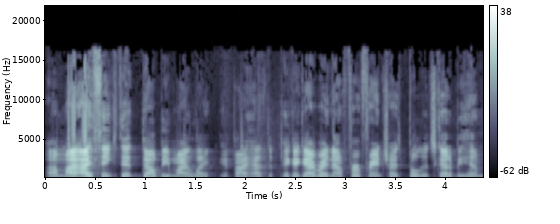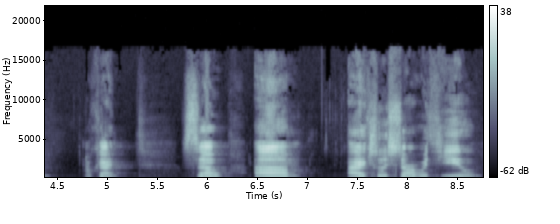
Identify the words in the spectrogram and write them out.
um, I, I think that that'll be my like. If I had to pick a guy right now for a franchise builder, it's got to be him. Okay. So um, I actually start with you,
